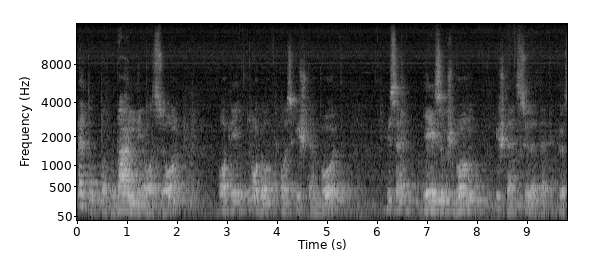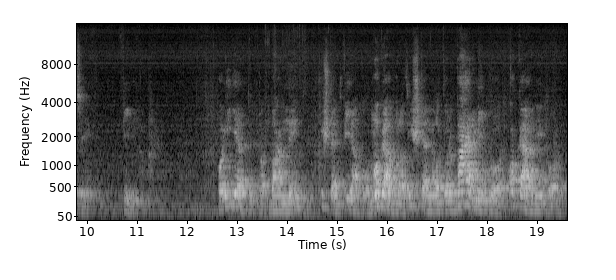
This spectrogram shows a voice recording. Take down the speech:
El tudtak bánni azzal, aki maga az Isten volt, hiszen Jézusban Isten született közé fiúnak. Ha így el tudtak bánni, Isten fiából, magával az Istennel, akkor bármikor, akármikor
